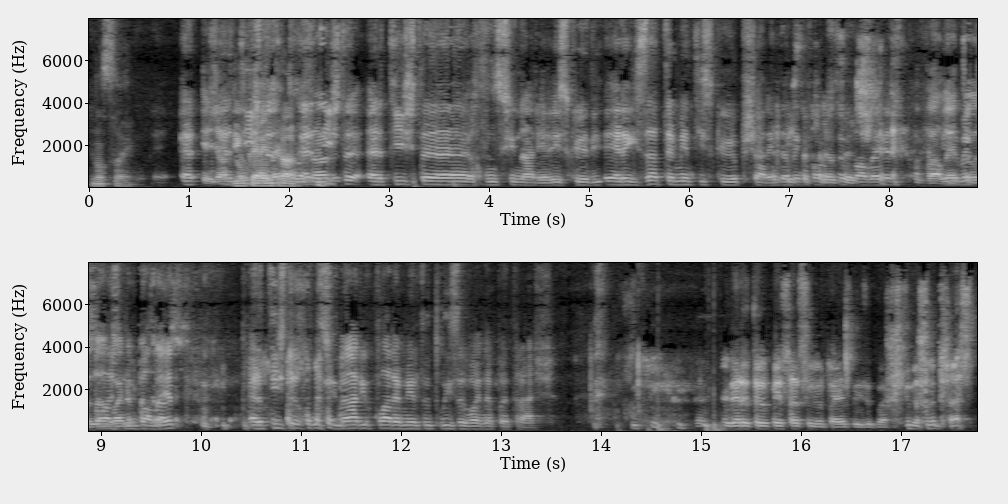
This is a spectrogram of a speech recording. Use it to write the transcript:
não sei. Não quero Artista, entrar. artista, artista revolucionário, era, isso que eu era exatamente isso que eu ia puxar. Ainda bem que Artista falaste do. Valete usa a falaste boina do para Valés. Artista revolucionário claramente utiliza a boina para trás. Agora estou a pensar se o meu pai utiliza para para trás.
